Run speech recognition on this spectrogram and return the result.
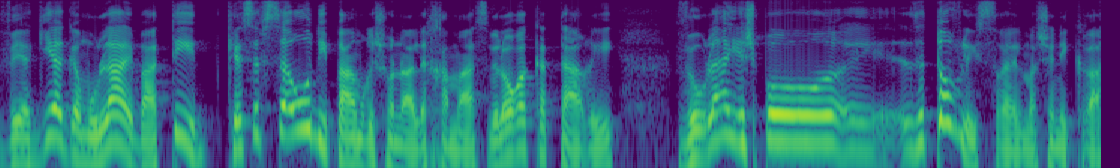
ויגיע גם אולי בעתיד כסף סעודי פעם ראשונה לחמאס, ולא רק קטרי, ואולי יש פה, אה, זה טוב לישראל, מה שנקרא.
